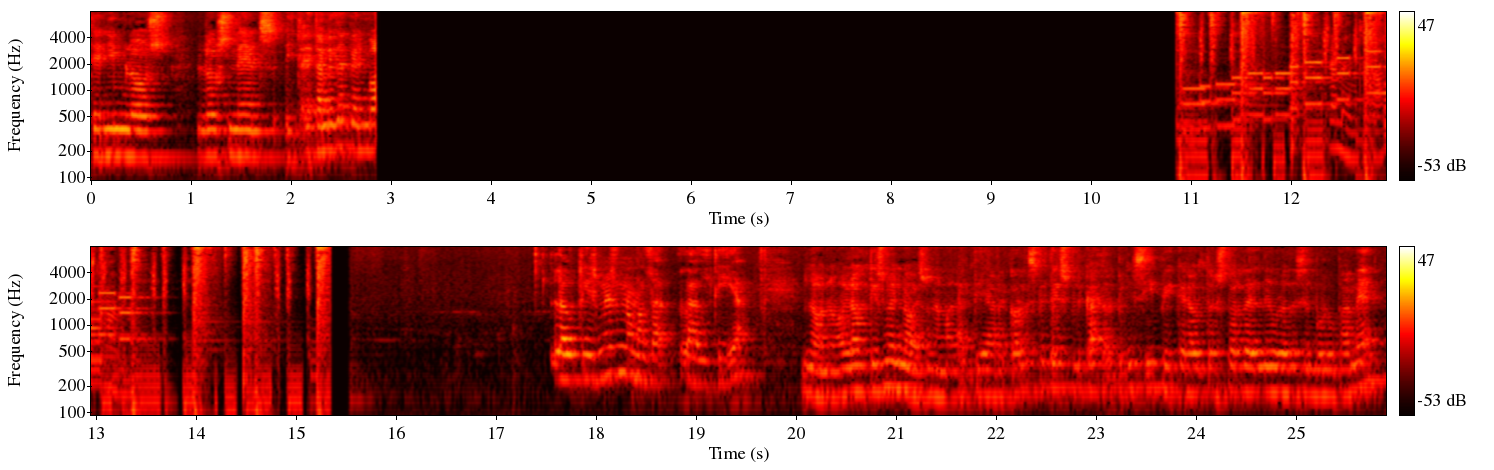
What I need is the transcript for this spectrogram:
Tenim los nens, i, i també depèn molt L'autisme és una malaltia? No, no, l'autisme no és una malaltia. Recordes que t'he explicat al principi que era un trastorn del neurodesenvolupament?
